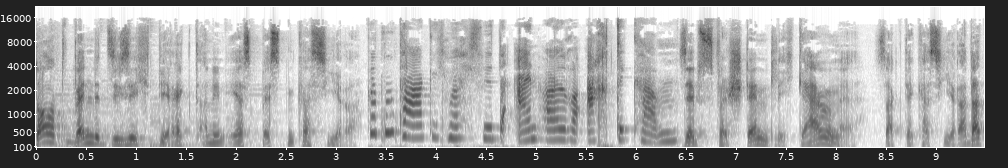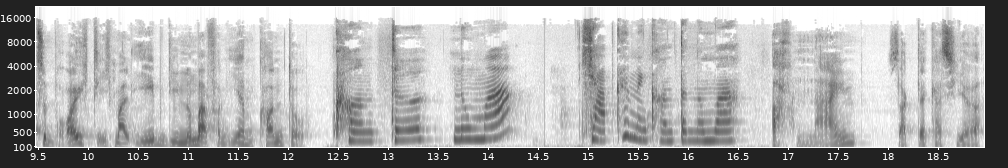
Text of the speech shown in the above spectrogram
Dort wendet sie sich direkt an den erstbesten Kassierer. Guten Tag, ich möchte bitte 1,80 Euro haben. Selbstverständlich, gerne, sagt der Kassierer. Dazu bräuchte ich mal eben die Nummer von Ihrem Konto. Kontonummer? Ich habe keine Kontonummer. Ach nein, sagt der Kassierer.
